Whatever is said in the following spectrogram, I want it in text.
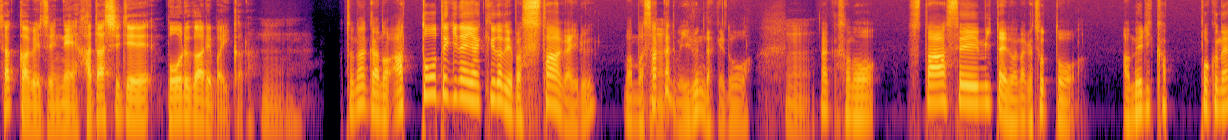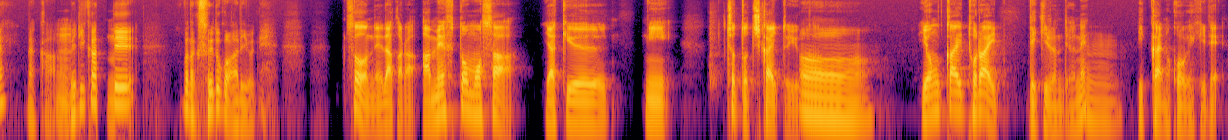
サッカーは別にね、裸足でボールがあればいいから。うん。あとなんかあの圧倒的な野球だとやっぱスターがいる。まあまあサッカーでもいるんだけど、うん。なんかそのスター性みたいのはなんかちょっとアメリカっぽくない？なんかアうんメリカって、やっぱなんかそういうところあるよね。そうね、だからアメフトもさ、野球にちょっと近いというか、あ4回トライできるんだよあ、ね。うん。1回の攻撃で。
